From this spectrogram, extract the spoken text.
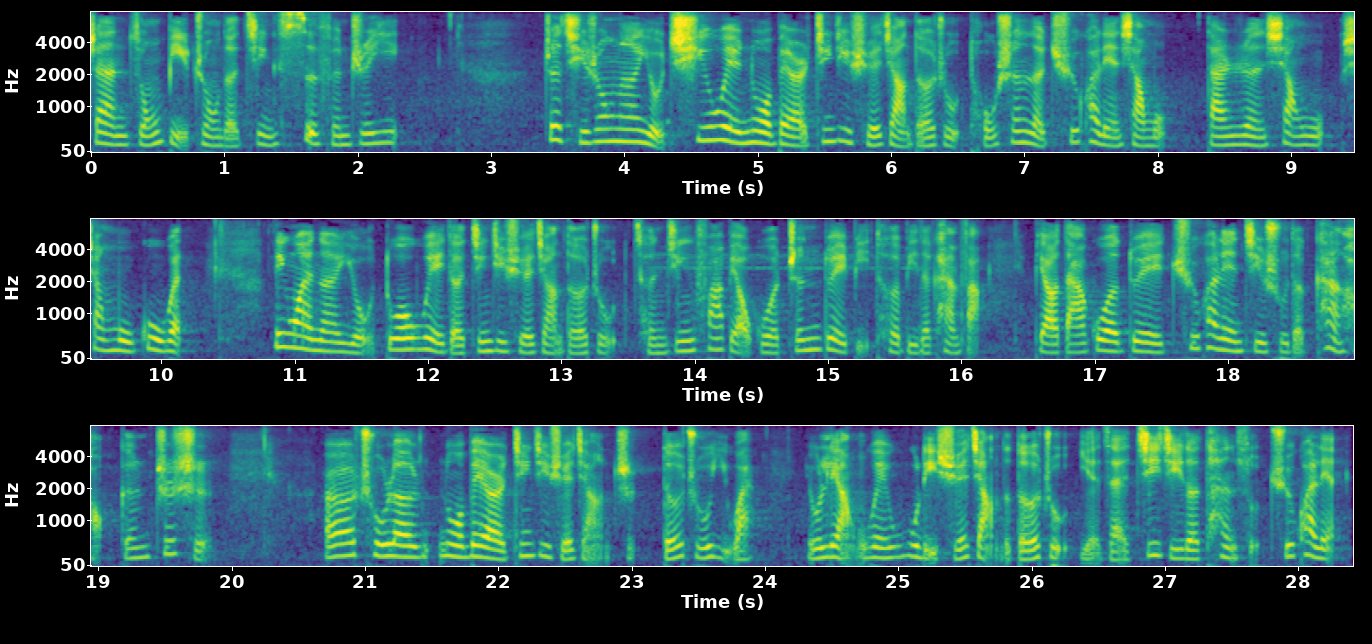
占总比重的近四分之一。这其中呢，有七位诺贝尔经济学奖得主投身了区块链项目，担任项目项目顾问。另外呢，有多位的经济学奖得主曾经发表过针对比特币的看法，表达过对区块链技术的看好跟支持。而除了诺贝尔经济学奖之得主以外，有两位物理学奖的得主也在积极的探索区块链。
